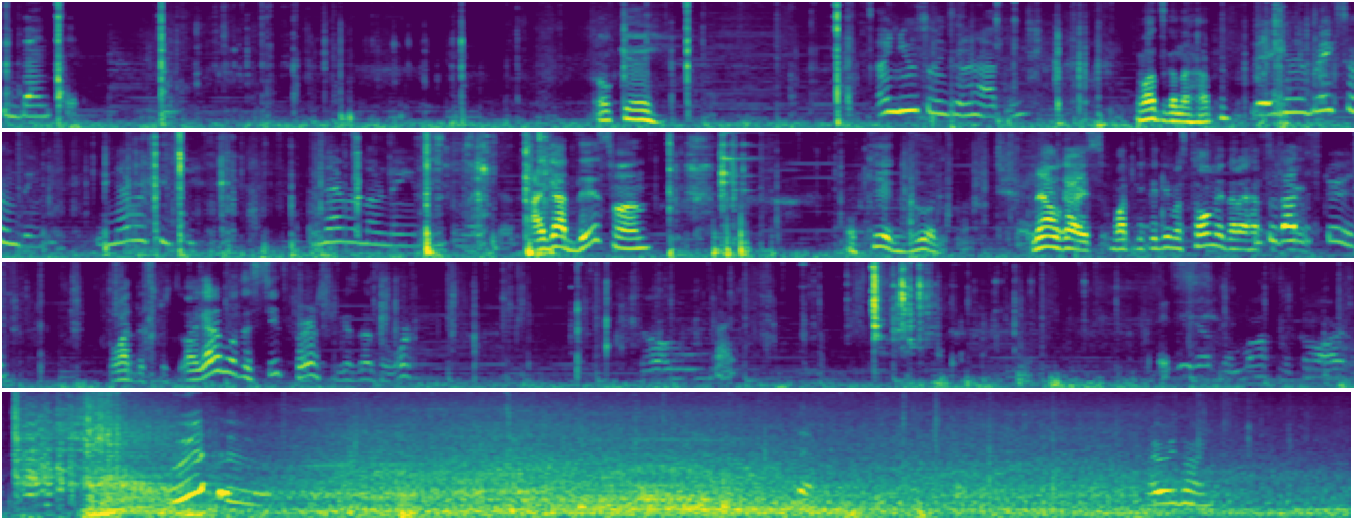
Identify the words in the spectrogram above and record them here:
He bent it. Okay. I knew something's gonna happen. What's gonna happen? They're gonna break something. You never teach it. You never learn anything from my stuff. I got this one. Okay, good. Now, guys, what Nicodemus told me that I You have to forgot do. the screws. What the screws? I gotta move the seat first because it doesn't work. So Right. It's... We have the monster car. Woohoo! Where are we going?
